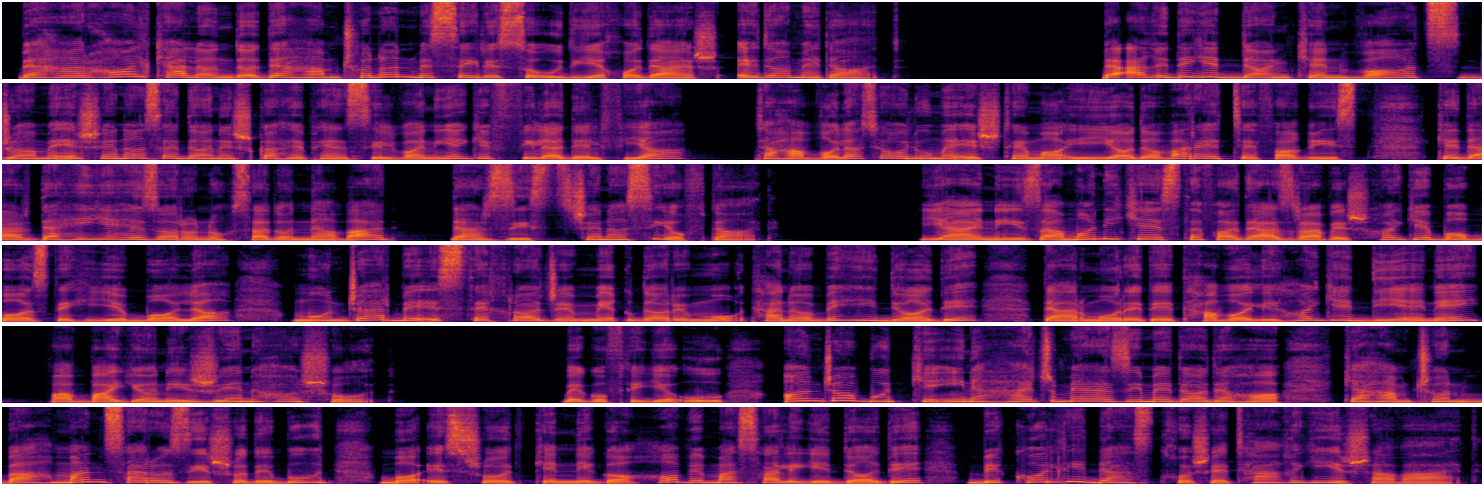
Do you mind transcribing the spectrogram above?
به هر حال کلان داده همچنان به سیر سعودی خودش ادامه داد. به عقیده دانکن واتس، جامعه شناس دانشگاه پنسیلوانیای فیلادلفیا، تحولات علوم اجتماعی یادآور اتفاقی است که در دهه 1990 در زیست شناسی افتاد. یعنی زمانی که استفاده از روش های با بازدهی بالا منجر به استخراج مقدار معتنابهی داده در مورد توالی های دی و بیان ژن ها شد. به گفته او آنجا بود که این حجم عظیم داده ها که همچون بهمن سرازیر شده بود باعث شد که نگاه ها به مسئله داده به کلی دستخوش تغییر شود.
